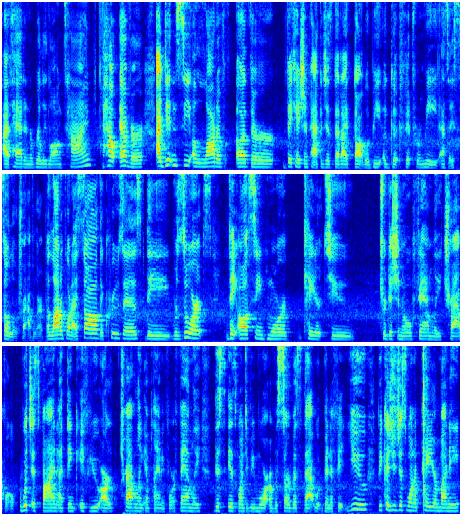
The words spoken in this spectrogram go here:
I've had in a really long time. However, I didn't see a lot of other vacation packages that I thought would be a good fit for me as a solo traveler. A lot of what I saw, the cruises, the resorts, they all seemed more catered to traditional family travel, which is fine. I think if you are traveling and planning for a family, this is going to be more of a service that would benefit you because you just want to pay your money,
